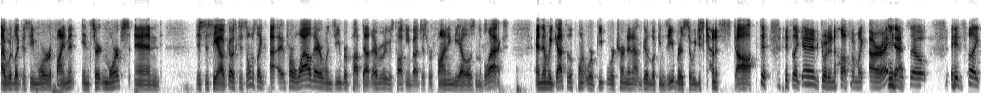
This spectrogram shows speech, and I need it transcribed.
I would like to see more refinement in certain morphs and just to see how it goes. Because it's almost like uh, for a while there, when Zebra popped out, everybody was talking about just refining the yellows and the blacks. And then we got to the point where people were turning out good looking zebras, so we just kind of stopped. It's like, and good enough. I'm like, all right. Yeah. So it's like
